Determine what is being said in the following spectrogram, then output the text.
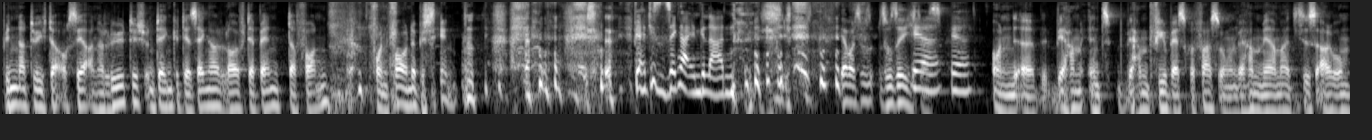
bin natürlich da auch sehr analytisch und denke, der Sänger läuft der Band davon, von vorne bis hinten. Wer hat diesen Sänger eingeladen? ja, aber so, so sehe ich ja, das. Ja. Und äh, wir, haben wir haben viel bessere Fassungen. Wir haben mehrmals dieses Album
